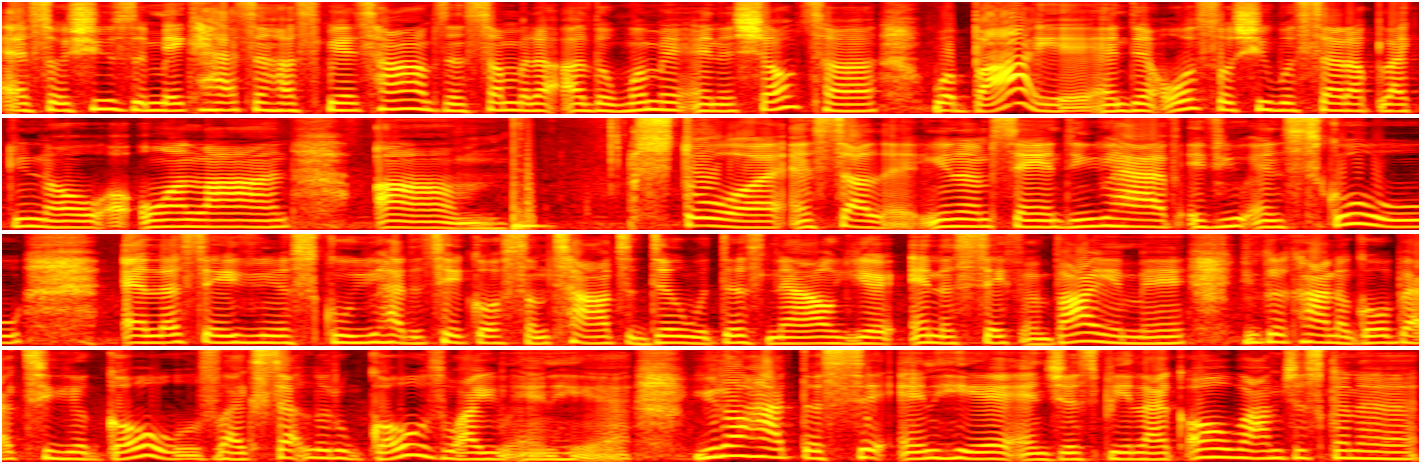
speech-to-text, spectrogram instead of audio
And so she used to make hats in her spare times. And some of the other women in the shelter would buy it. And then also she would set up like you know online um store and sell it. You know what I'm saying? Then you have if you in school and let's say if you're in school you had to take off some time to deal with this now you're in a safe environment, you could kind of go back to your goals, like set little goals while you in here. You don't have to sit in here and just be like, "Oh, well, I'm just to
